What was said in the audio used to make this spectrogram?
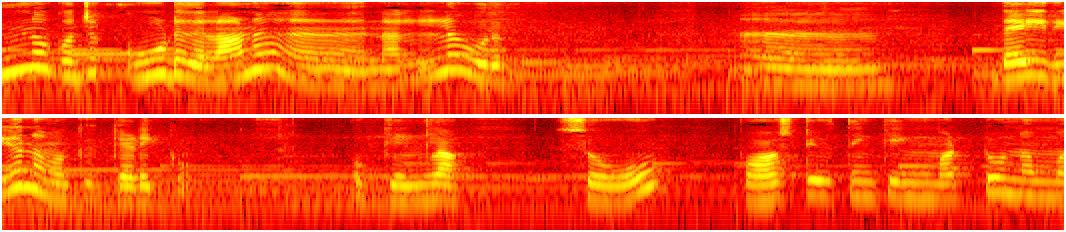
இன்னும் கொஞ்சம் கூடுதலான நல்ல ஒரு தைரியம் நமக்கு கிடைக்கும். ஓகேங்களா? ஸோ பாசிட்டிவ் திங்கிங் மட்டும் நம்ம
